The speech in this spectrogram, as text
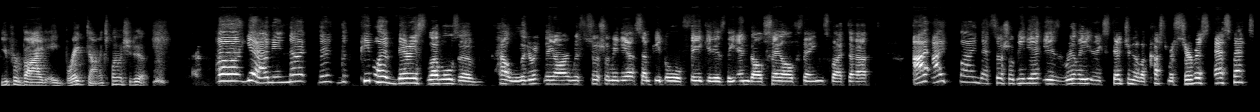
You provide a breakdown. Explain what you do. Uh, yeah. I mean, not. The, people have various levels of how literate they are with social media. Some people think it is the end all say all of things, but uh, I, I find that social media is really an extension of a customer service aspect.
